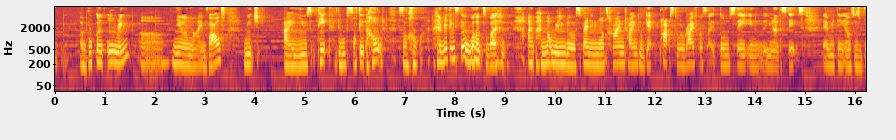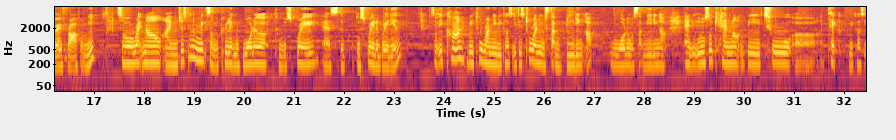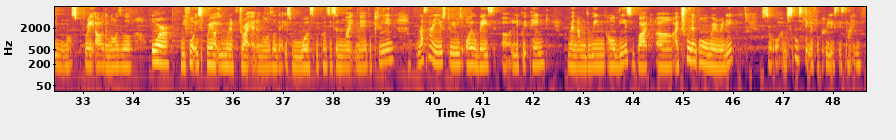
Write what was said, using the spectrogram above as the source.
a broken O-ring uh, near my valve which I use tape to sort it out. So everything still works, but I'm, I'm not willing to spend any more time trying to get parts to arrive because I don't stay in the United States. Everything else is very far from me. So right now, I'm just gonna mix some acrylic with water to spray as the to spray the gradient. So it can't be too runny because if it's too runny, you start beading up the water will start beading up and it also cannot be too uh, thick because it will not spray out the nozzle or before it spray out, it would have dried at the nozzle. That is worse because it's a nightmare to clean. Last time I used to use oil-based uh, liquid paint when I'm doing all these, but uh, I threw them all away already. So I'm just going to stick with acrylics this time.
